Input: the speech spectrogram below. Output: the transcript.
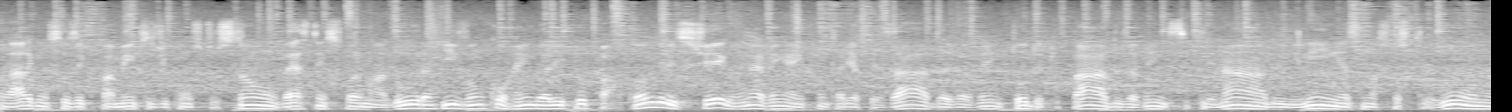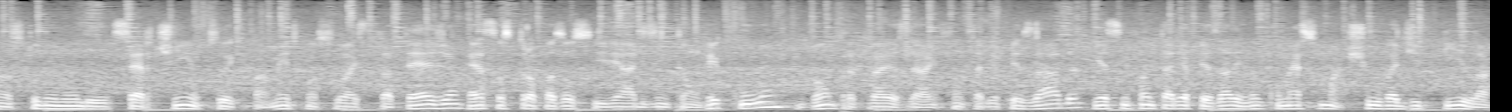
largam seus equipamentos de construção, vestem sua armadura e vão correndo ali pro pau. Quando eles chegam, né, vem a infantaria pesada, já vem todo equipado, já vem disciplinado, em linhas, nas suas colunas, todo mundo certinho com seu equipamento, com a sua estratégia. Essas tropas auxiliares então recuam, vão para trás da infantaria pesada e essa infantaria pesada então começa uma chuva de pila,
